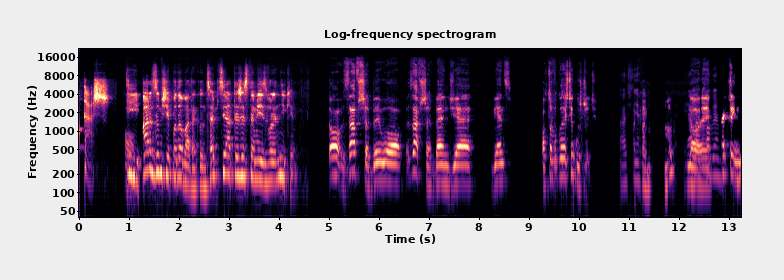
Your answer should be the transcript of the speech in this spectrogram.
pokaż. O. I bardzo mi się podoba ta koncepcja, też jestem jej zwolennikiem. To zawsze było, zawsze będzie, więc o co w ogóle się burzyć? Właśnie. Mhm. Ja No, e, powiem, Tak czy, in-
